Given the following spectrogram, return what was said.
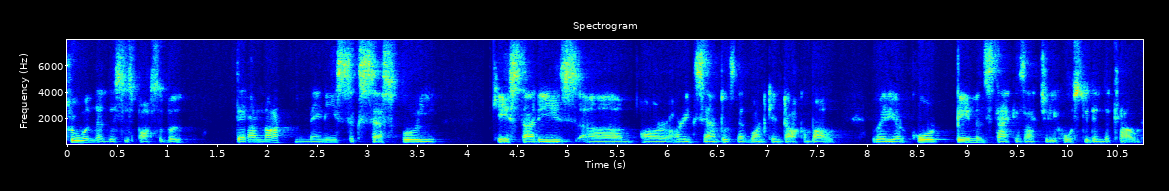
proven that this is possible. There are not many successful case studies um, or, or examples that one can talk about where your core payment stack is actually hosted in the cloud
